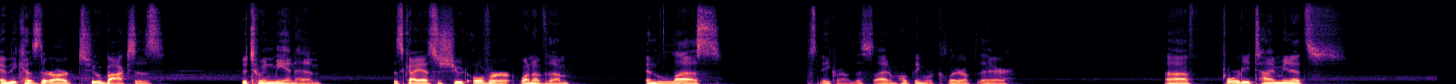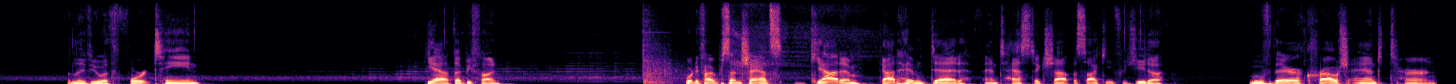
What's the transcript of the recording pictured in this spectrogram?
And because there are two boxes between me and him, this guy has to shoot over one of them. Unless... Sneak around this side. I'm hoping we're clear up there. Uh, 40 time units. Would leave you with 14. Yeah, that'd be fine. 45% chance. Got him. Got him dead. Fantastic shot, Masaki Fujita. Move there, crouch, and turn.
